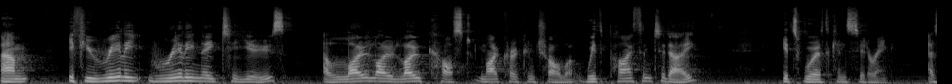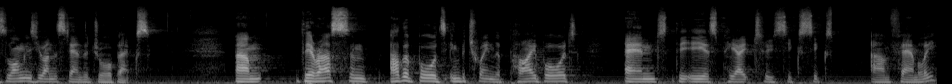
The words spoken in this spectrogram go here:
Um, if you really, really need to use a low, low, low cost microcontroller with Python today, it's worth considering, as long as you understand the drawbacks. Um, there are some other boards in between the PyBoard and the ESP8266 um, family,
